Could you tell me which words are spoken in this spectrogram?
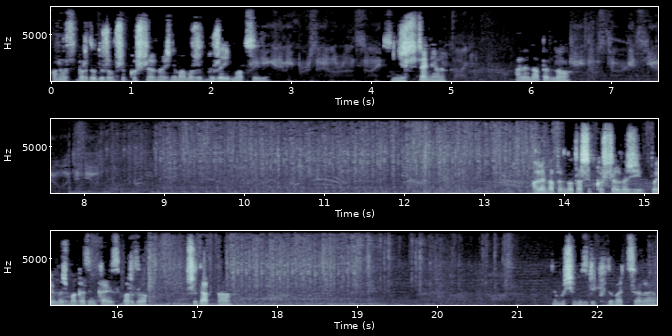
oraz bardzo dużą szybkoszczelność. Nie ma może dużej mocy zniszczenia, ale na pewno ale na pewno ta szybkoszczelność i pojemność magazynka jest bardzo przydatna. Musimy zlikwidować cele.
